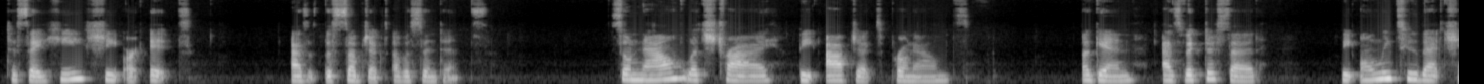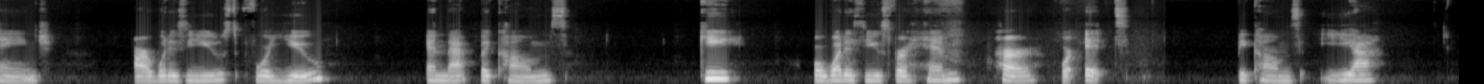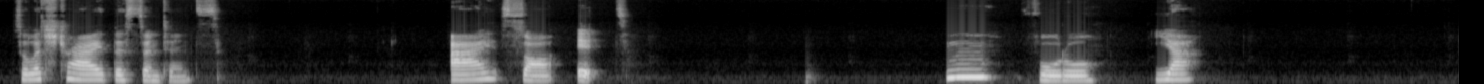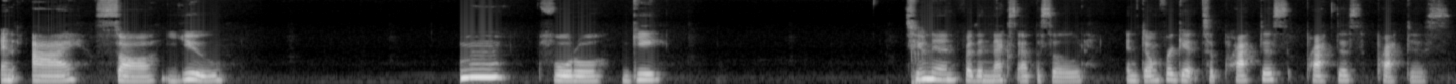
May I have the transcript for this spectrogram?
to say he, she, or it as the subject of a sentence. So now let's try the object pronouns. Again, as Victor said, the only two that change are what is used for you, and that becomes ki, or what is used for him, her, or it becomes ya. So let's try this sentence. I saw it. Mm, foro ya. And I saw you. Mm, foro gi. Tune in for the next episode and don't forget to practice, practice, practice.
